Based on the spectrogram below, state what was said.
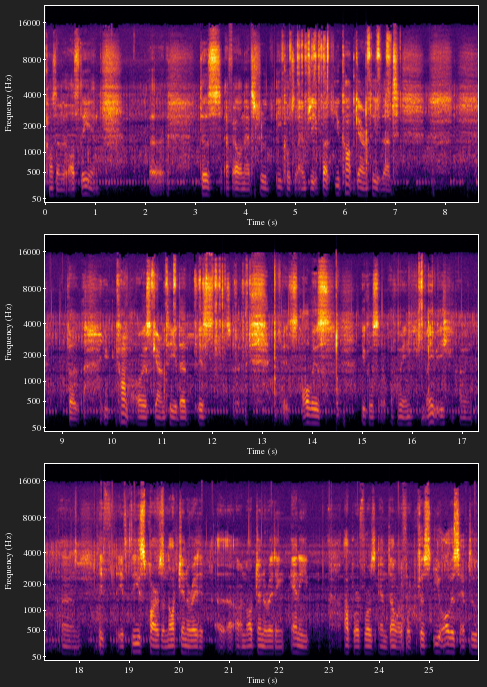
constant velocity, and uh, this FL net should equal to mg, but you can't guarantee that. But you can't always guarantee that it's it's always equals. I mean, maybe. I mean, um, if if these parts are not generated uh, are not generating any upward force and downward force because you always have to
